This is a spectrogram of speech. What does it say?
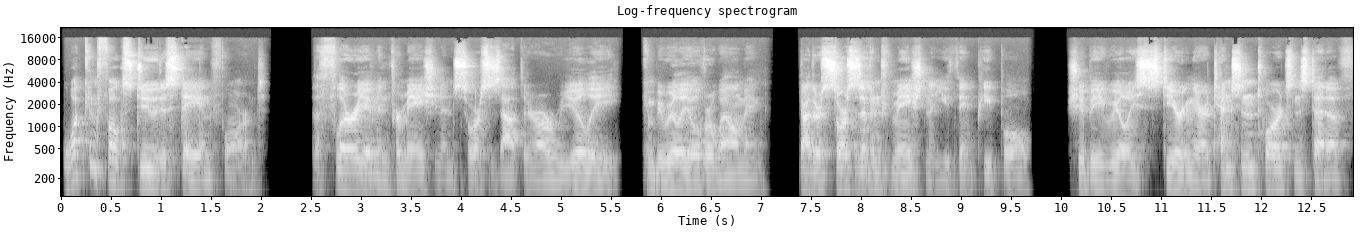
What can folks do to stay informed? The flurry of information and sources out there are really, can be really overwhelming. Are there sources of information that you think people should be really steering their attention towards instead of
